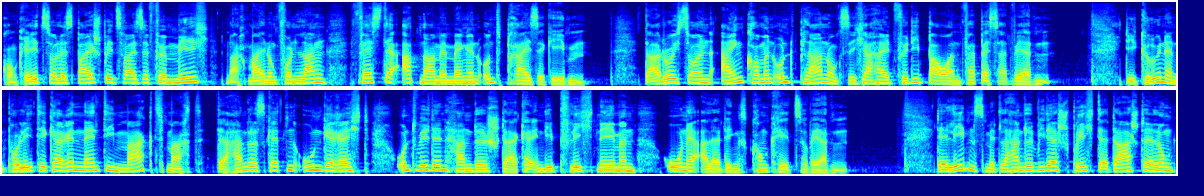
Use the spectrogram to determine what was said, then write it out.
Konkret soll es beispielsweise für Milch, nach Meinung von Lang, feste Abnahmemengen und Preise geben. Dadurch sollen Einkommen und Planungssicherheit für die Bauern verbessert werden. Die Grünen-Politikerin nennt die Marktmacht der Handelsketten ungerecht und will den Handel stärker in die Pflicht nehmen, ohne allerdings konkret zu werden. Der Lebensmittelhandel widerspricht der Darstellung,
